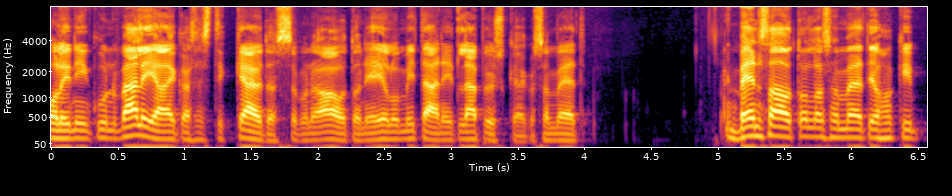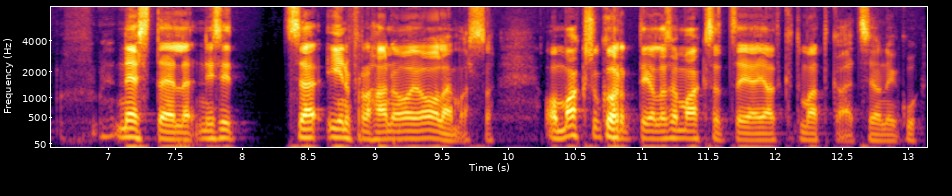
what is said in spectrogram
oli niin kuin väliaikaisesti käytössä semmoinen auto, niin ei ollut mitään niitä läpyskejä, kun sä meet bensa-autolla, sä meet johonkin nesteelle, niin sit se infrahan on jo olemassa on maksukortti, jolla sä maksat sen ja jatkat matkaa, että se on niinku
